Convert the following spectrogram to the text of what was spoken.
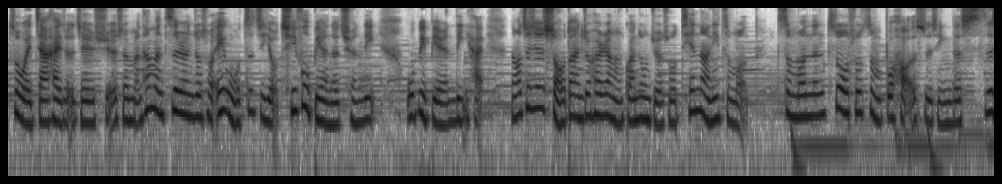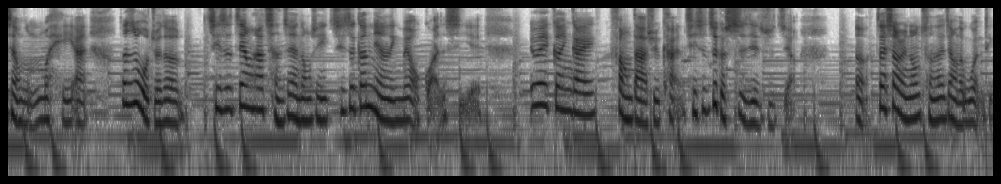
作为加害者这些学生们，他们自认就说：“诶，我自己有欺负别人的权利，我比别人厉害。”然后这些手段就会让观众觉得说：“天哪，你怎么怎么能做出这么不好的事情？你的思想怎么那么黑暗？”但是我觉得，其实这样它呈现的东西其实跟年龄没有关系耶，因为更应该放大去看，其实这个世界就是这样。嗯，在校园中存在这样的问题，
